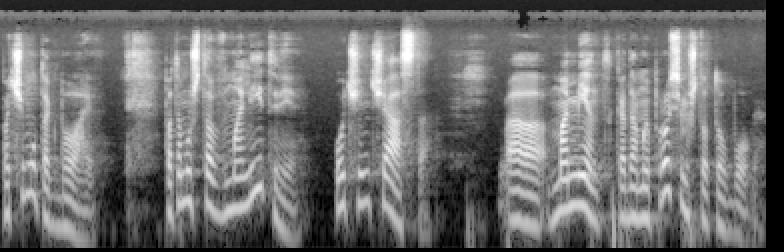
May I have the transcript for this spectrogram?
Почему так бывает? Потому что в молитве очень часто э, момент, когда мы просим что-то у Бога,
